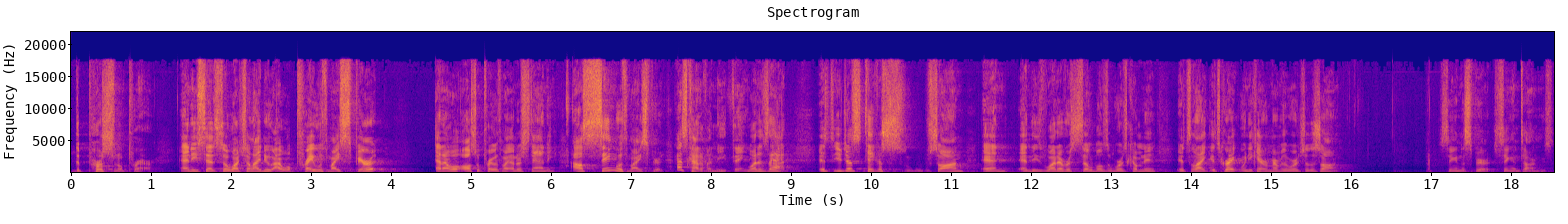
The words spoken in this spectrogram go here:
the personal prayer. And he says, So what shall I do? I will pray with my spirit, and I will also pray with my understanding. I'll sing with my spirit. That's kind of a neat thing. What is that? It's, you just take a song and, and these whatever syllables and words coming in. It's like, it's great when you can't remember the words of the song. Sing in the spirit, sing in tongues.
